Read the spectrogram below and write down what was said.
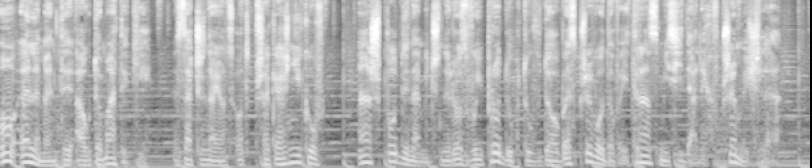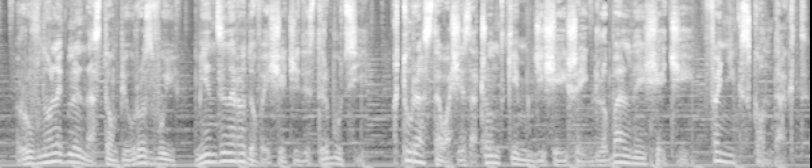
o elementy automatyki, zaczynając od przekaźników aż po dynamiczny rozwój produktów do bezprzewodowej transmisji danych w przemyśle. Równolegle nastąpił rozwój międzynarodowej sieci dystrybucji, która stała się zaczątkiem dzisiejszej globalnej sieci Phoenix Contact.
